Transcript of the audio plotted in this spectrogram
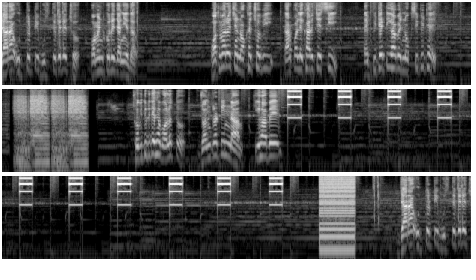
যারা উত্তরটি বুঝতে পেরেছ কমেন্ট করে জানিয়ে দাও। প্রথমে রয়েছে নখের ছবি, তারপর লেখা রয়েছে সি। তাই পিঠেটি হবে নকশি পিঠে। ছবি দুটি দেখে বলো তো, যন্ত্রটির নাম কি হবে? যারা উত্তরটি বুঝতে পেরেছ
